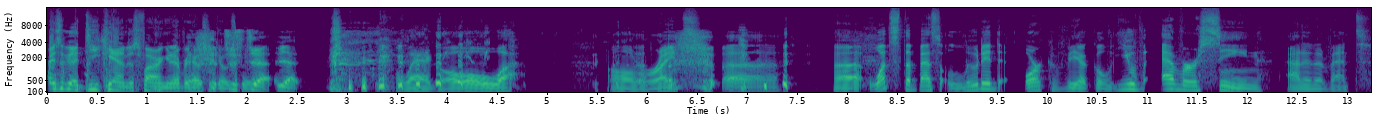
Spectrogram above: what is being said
Basically, a decan just firing at every house he goes Just to. yeah, yeah. Lego. All right. Uh, Uh, what's the best looted orc vehicle you've ever seen at an event?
